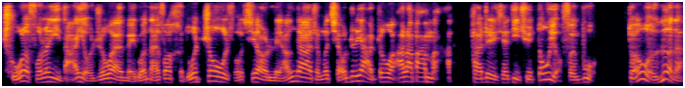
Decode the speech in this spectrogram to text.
除了佛罗里达有之外，美国南方很多州，从西奥尔良啊，什么乔治亚州啊，阿拉巴马，它这些地区都有分布。短吻鳄呢，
